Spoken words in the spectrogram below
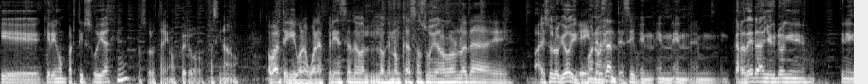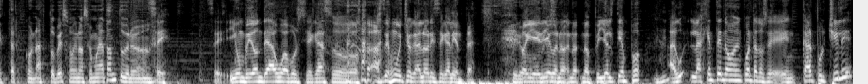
que quiere compartir su viaje, nosotros estaríamos pero fascinados. Aparte que una buena experiencia, los que nunca se han subido a una ronda eh, Ah, eso es lo que hoy. Es interesante, en, sí. En- en carretera yo creo que tiene que estar con harto peso que no se mueva tanto, pero... Sí, Sí, y un bidón de agua por si acaso hace mucho calor y se calienta. Pero- Oye, Diego, no- no- nos pilló el tiempo. La gente nos encuentra entonces en Carpool Chile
